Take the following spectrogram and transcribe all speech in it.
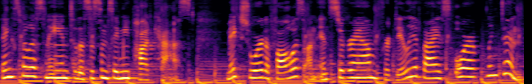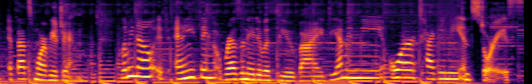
Thanks for listening to the Systems Saved Me podcast. Make sure to follow us on Instagram for daily advice or LinkedIn if that's more of your jam. Let me know if anything resonated with you by DMing me or tagging me in stories.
